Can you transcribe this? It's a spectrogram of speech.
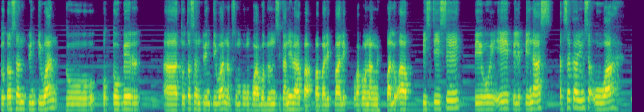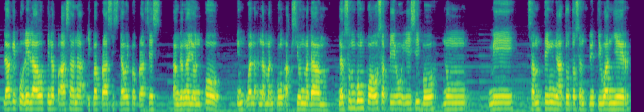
2021 to October ah, 2021, nagsumbong po ako doon sa kanila. Pa, pabalik-balik po ako ng follow-up PCC, POEA, Pilipinas, at saka yung sa UWA, lagi po nila ako pinapaasa na ipaprocess daw, ipaprocess. Hanggang ngayon po, in- wala naman pong aksyon, madam. Nagsumbong po ako sa POA Cebu nung May something ah, 2021 year,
